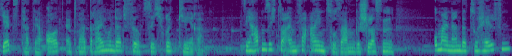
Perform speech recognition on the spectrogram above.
Jetzt hat der Ort etwa 340 Rückkehrer. Sie haben sich zu einem Verein zusammengeschlossen, um einander zu helfen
